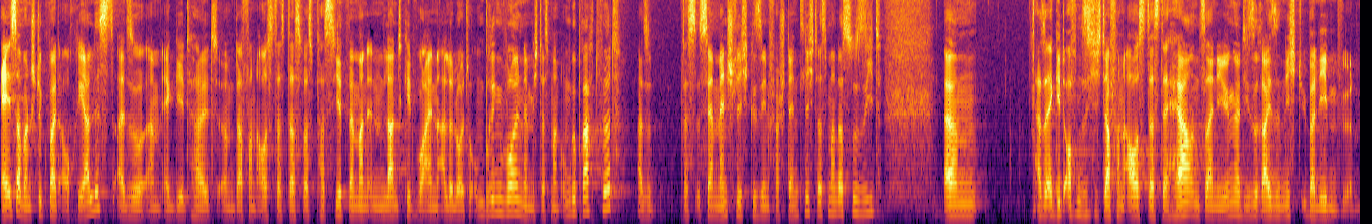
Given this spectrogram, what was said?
er ist aber ein Stück weit auch Realist, also ähm, er geht halt ähm, davon aus, dass das, was passiert, wenn man in ein Land geht, wo einen alle Leute umbringen wollen, nämlich dass man umgebracht wird. Also das ist ja menschlich gesehen verständlich, dass man das so sieht. Ähm, also er geht offensichtlich davon aus, dass der Herr und seine Jünger diese Reise nicht überleben würden.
